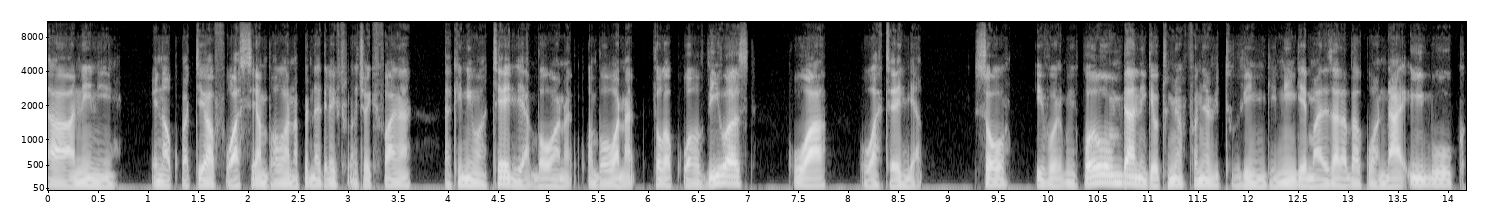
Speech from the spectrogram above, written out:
uh, nini inakupatia wafuasi ambao wanapenda kile kitu unachokifanya lakini wateja ambao wanatoka kuwa viewers kuwa wateja. So hivyo kwa hiyo muda ningeutumia kufanya vitu vingi. Ningemaliza labda kuandaa ebook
